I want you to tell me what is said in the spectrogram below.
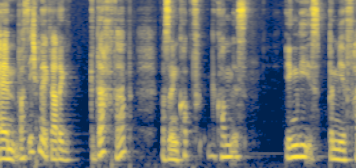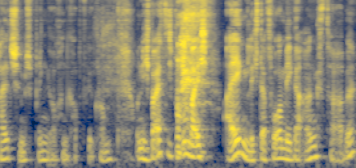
Ähm, was ich mir gerade gedacht habe, was in den Kopf gekommen ist, irgendwie ist bei mir Fallschirmspringen auch in den Kopf gekommen. Und ich weiß nicht warum, weil ich eigentlich davor mega Angst habe.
